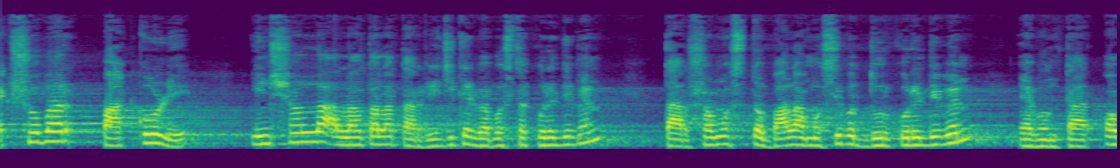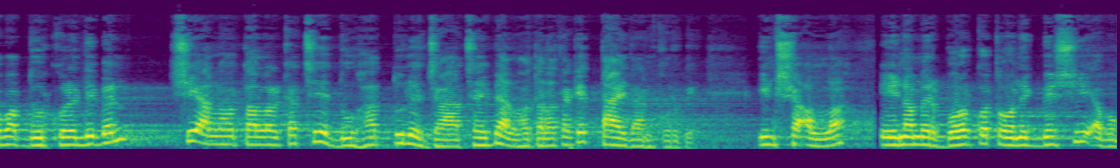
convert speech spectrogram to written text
একশো বার পাঠ করলে ইনশাল্লাহ আল্লাহ তালা তার রিজিকের ব্যবস্থা করে দিবেন, তার সমস্ত বালা মুসিবত দূর করে দিবেন এবং তার অভাব দূর করে দিবেন। সে আল্লাহ তাল্লার কাছে দুহাত তুলে যা চাইবে আল্লাহ তালা তাকে তাই দান করবে। ইনশা আল্লাহ এই নামের বরকত অনেক বেশি এবং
